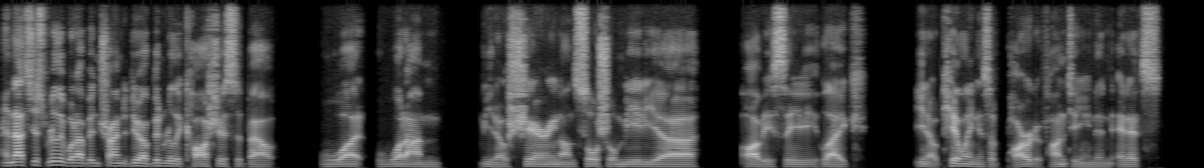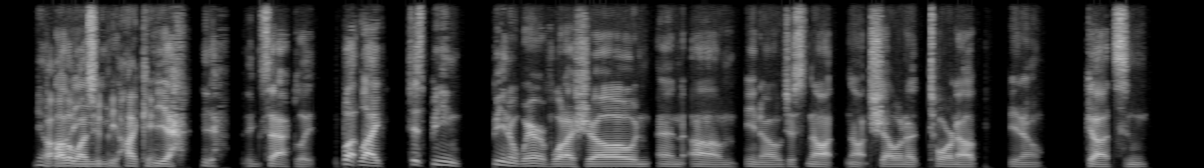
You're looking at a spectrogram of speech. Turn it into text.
and that's just really what I've been trying to do. I've been really cautious about what what I'm you know sharing on social media. Obviously, like you know, killing is a part of hunting, and and it's Yeah, otherwise you'd be hiking. yeah, yeah, exactly. But like just being being aware of what I show and and um you know just not not showing a torn up you know guts and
